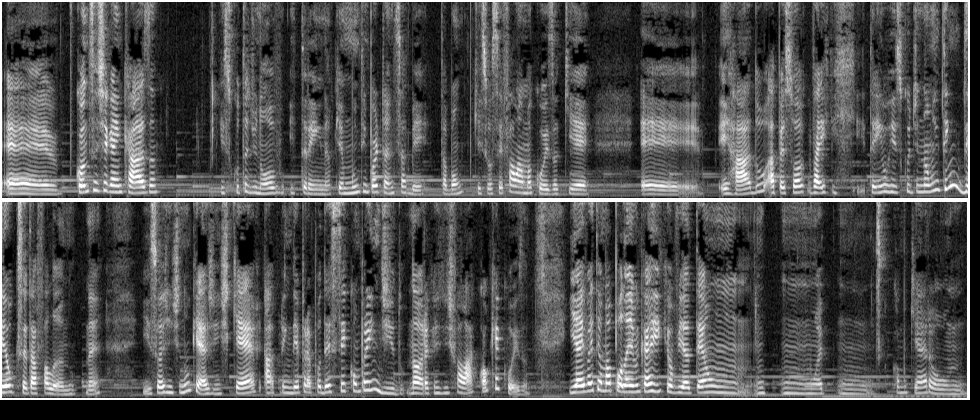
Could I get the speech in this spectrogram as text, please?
É, quando você chegar em casa, escuta de novo e treina, porque é muito importante saber, tá bom? Porque se você falar uma coisa que é, é errado, a pessoa vai tem o risco de não entender o que você tá falando, né? Isso a gente não quer, a gente quer aprender para poder ser compreendido na hora que a gente falar qualquer coisa. E aí vai ter uma polêmica aí que eu vi até um. um, um, um como que era? Um,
